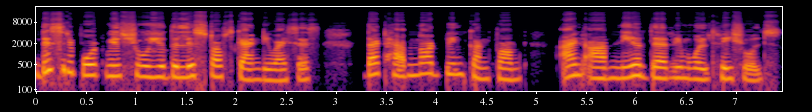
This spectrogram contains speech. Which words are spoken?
This report will show you the list of scanned devices that have not been confirmed and are near their removal thresholds.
